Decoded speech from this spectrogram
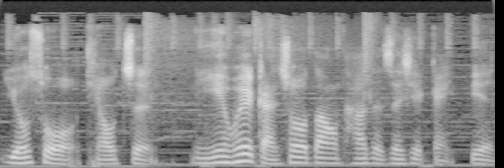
有所调整，你也会感受到他的这些改变。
